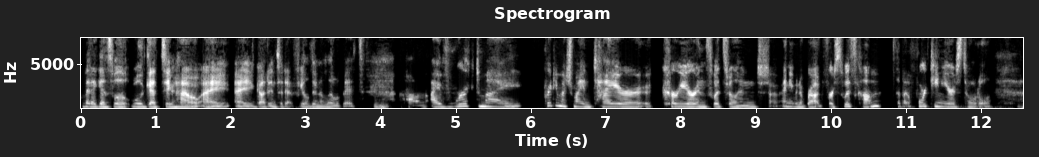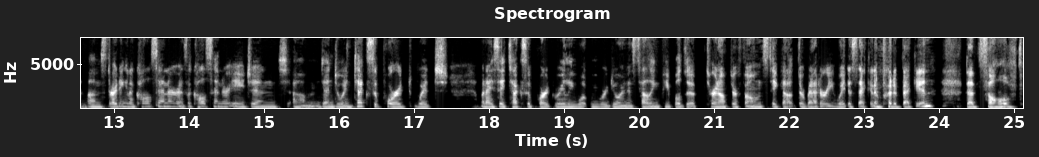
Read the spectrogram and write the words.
But I guess we'll we'll get to how I, I got into that field in a little bit. Mm-hmm. Um, I've worked my pretty much my entire career in Switzerland and even abroad for Swisscom, about 14 years total. Um, starting in a call center as a call center agent, um, then doing tech support, which when I say tech support, really what we were doing is telling people to turn off their phones, take out their battery, wait a second, and put it back in. That solved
